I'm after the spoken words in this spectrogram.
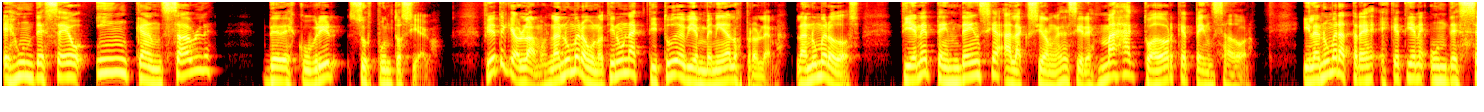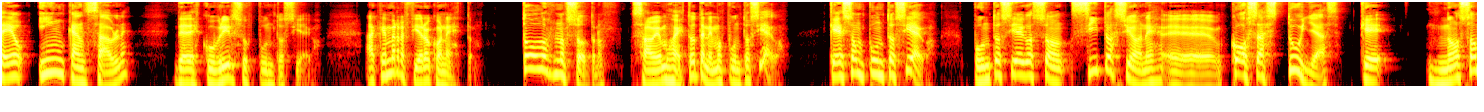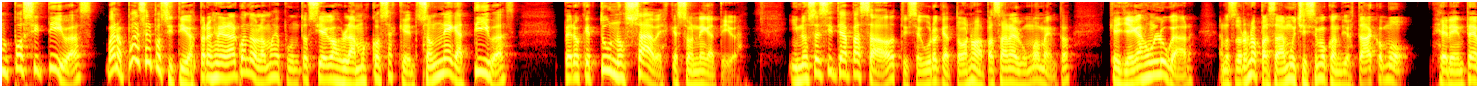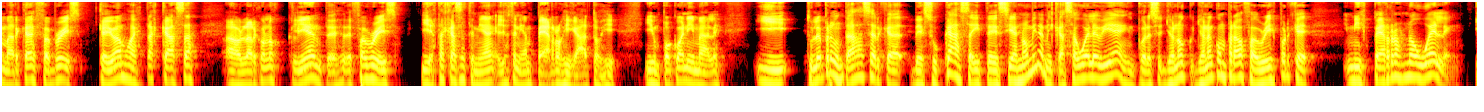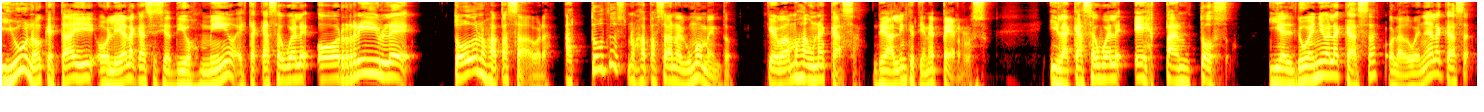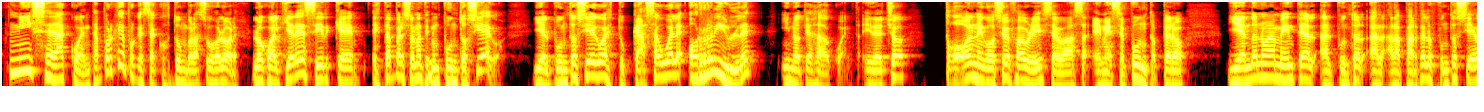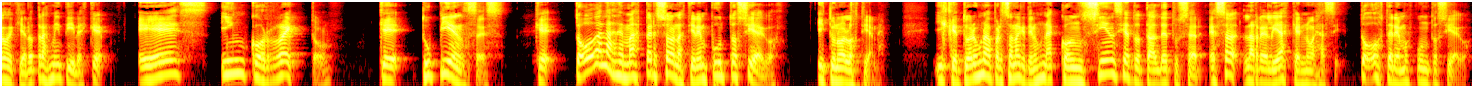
es un deseo incansable de descubrir sus puntos ciegos. Fíjate que hablamos, la número uno tiene una actitud de bienvenida a los problemas. La número dos tiene tendencia a la acción, es decir, es más actuador que pensador. Y la número tres es que tiene un deseo incansable de descubrir sus puntos ciegos. ¿A qué me refiero con esto? Todos nosotros sabemos esto, tenemos puntos ciegos. ¿Qué son puntos ciegos? Puntos ciegos son situaciones, eh, cosas tuyas que no son positivas. Bueno, pueden ser positivas, pero en general cuando hablamos de puntos ciegos hablamos cosas que son negativas, pero que tú no sabes que son negativas. Y no sé si te ha pasado, estoy seguro que a todos nos ha pasado en algún momento, que llegas a un lugar, a nosotros nos pasaba muchísimo cuando yo estaba como gerente de marca de Fabrice, que íbamos a estas casas a hablar con los clientes de Fabrice y estas casas tenían, ellos tenían perros y gatos y, y, un poco animales. Y tú le preguntabas acerca de su casa y te decías, no, mira, mi casa huele bien. Por eso yo no, yo no he comprado Fabrice porque mis perros no huelen. Y uno que está ahí olía la casa y decía, Dios mío, esta casa huele horrible. Todo nos ha pasado, ¿verdad? A todos nos ha pasado en algún momento que vamos a una casa de alguien que tiene perros y la casa huele espantoso. Y el dueño de la casa o la dueña de la casa ni se da cuenta. ¿Por qué? Porque se acostumbró a sus olores. Lo cual quiere decir que esta persona tiene un punto ciego. Y el punto ciego es tu casa huele horrible y no te has dado cuenta. Y de hecho, todo el negocio de Fabrice se basa en ese punto. Pero yendo nuevamente al, punto, a, a la parte de los puntos ciegos que quiero transmitir, es que es incorrecto que tú pienses que todas las demás personas tienen puntos ciegos y tú no los tienes y que tú eres una persona que tienes una conciencia total de tu ser. Esa, la realidad es que no es así. Todos tenemos puntos ciegos.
